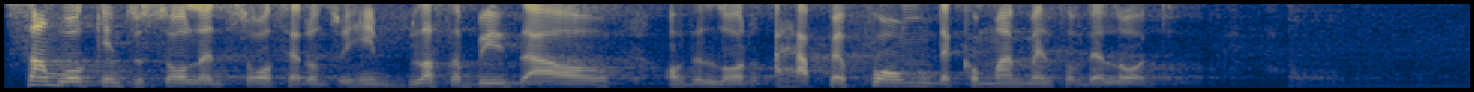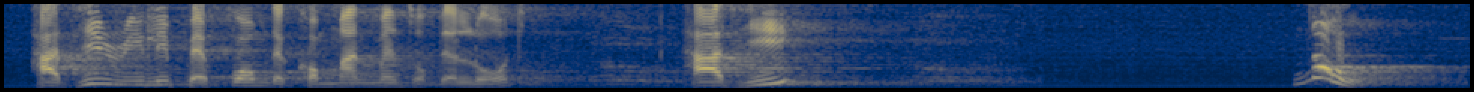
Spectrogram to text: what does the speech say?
Samuel came to Saul, and Saul said unto him, Blessed be thou of the Lord. I have performed the commandments of the Lord. Had he really performed the commandments of the Lord? No. Had he? No.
